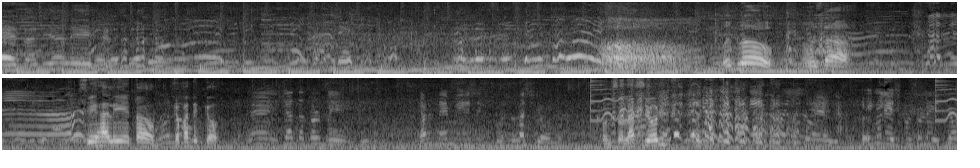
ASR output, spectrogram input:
it's Auntie Halle! Boy Blue, kamusta? Si Halle ito, kapatid ko. Eh, hey, Santa Torbe. Her name is Consolacion. Consolacion? English, consolation.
